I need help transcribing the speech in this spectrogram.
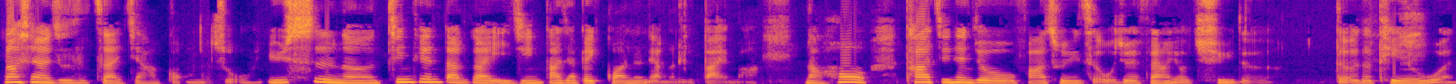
那现在就是在家工作。于是呢，今天大概已经大家被关了两个礼拜嘛，然后他今天就发出一则我觉得非常有趣的的的贴文，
